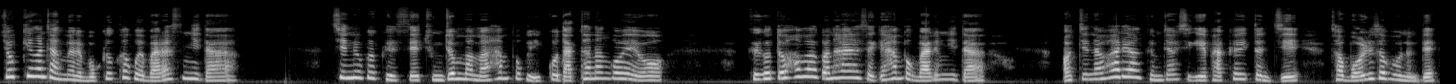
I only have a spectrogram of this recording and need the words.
쇼킹한 장면을 목격하고 말았습니다. 신우가 글쎄 중전마마 한복을 입고 나타난 거예요. 그것도 험하건 하얀색의 한복 말입니다. 어찌나 화려한 금장식이 박혀있던지 저 멀리서 보는데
